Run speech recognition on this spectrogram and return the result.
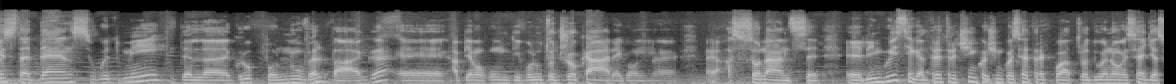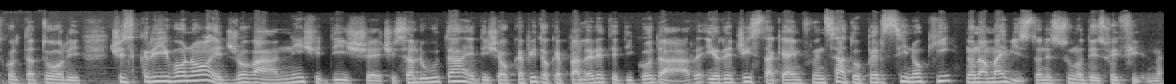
Questa è Dance With Me del gruppo Nouvelle Vague. Eh, abbiamo quindi voluto giocare con eh, assonanze eh, linguistiche. Al 335 5634 296 gli ascoltatori ci scrivono e Giovanni ci dice, ci saluta e dice ho capito che parlerete di Godard, il regista che ha influenzato persino chi non ha mai visto nessuno dei suoi film.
